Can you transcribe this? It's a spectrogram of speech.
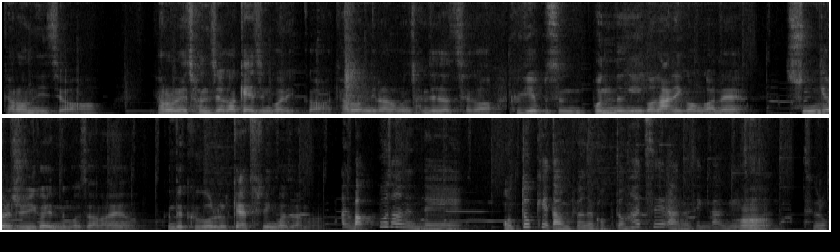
결혼이죠. 결혼의 전제가 깨진 거니까 결혼이라는 건 전제 자체가 그게 무슨 본능이건 아니건 간에 순결주의가 있는 거잖아요. 근데 그거를 깨트린 거잖아. 아니 맞고 사는데 어떻게 남편을 걱정하지라는 생각이 어. 저는 들었.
